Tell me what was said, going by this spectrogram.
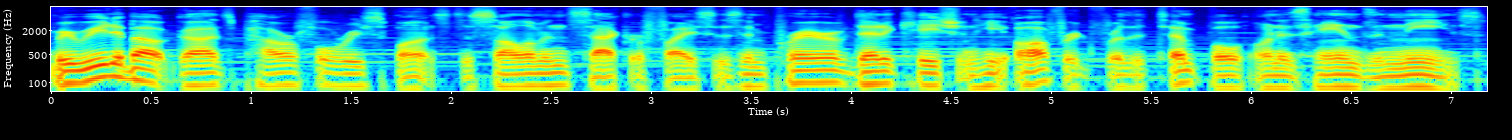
We read about God's powerful response to Solomon's sacrifices and prayer of dedication he offered for the temple on his hands and knees.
